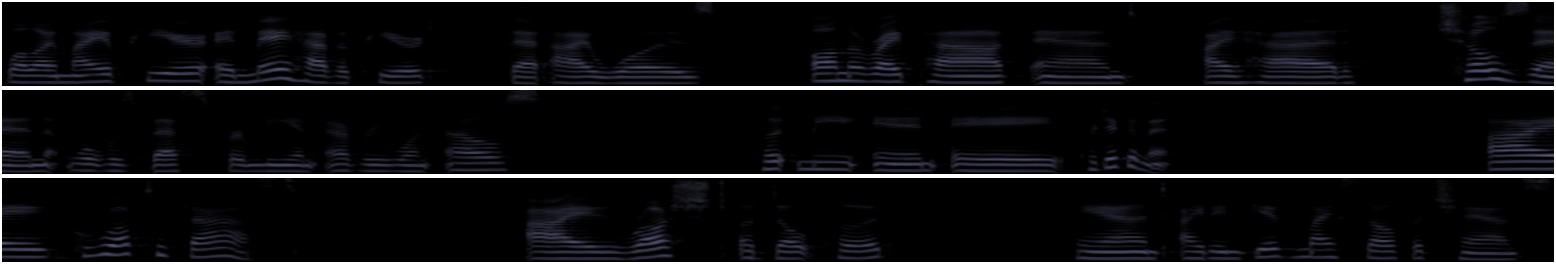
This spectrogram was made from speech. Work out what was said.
While I might appear and may have appeared that I was on the right path and I had chosen what was best for me and everyone else, put me in a predicament. I grew up too fast. I rushed adulthood and I didn't give myself a chance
